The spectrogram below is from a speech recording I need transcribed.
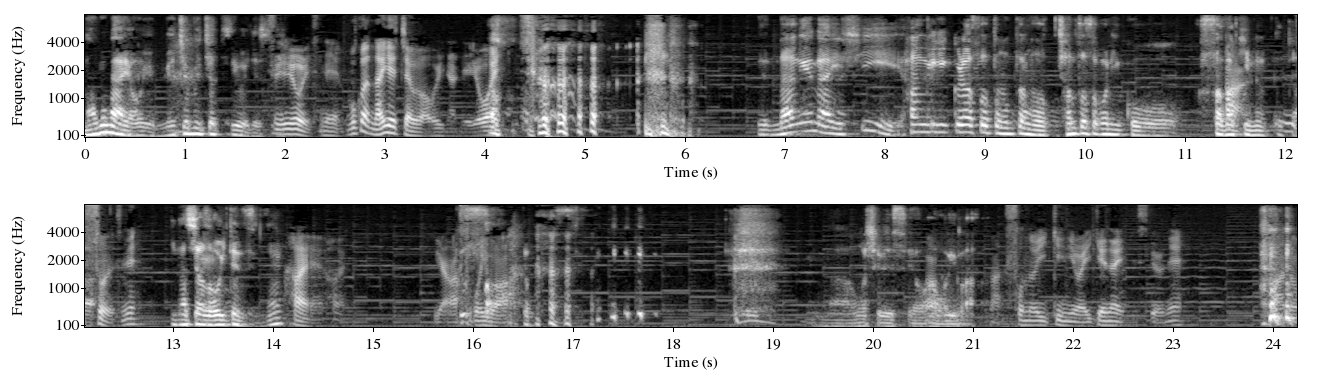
投げない青いめちゃめちゃ強いです、ね。強いですね。僕は投げちゃう青いなんで弱いんですよ。で投げないし、反撃食らそうと思ったらもうちゃんとそこにこう、さばき抜くとか、そうですね。いなし技置いてるんですよね。はいはい。いやー、すごいわ。面白いですよ、まあ青いは。まあ、その域にはいけないんですけどね。あの、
